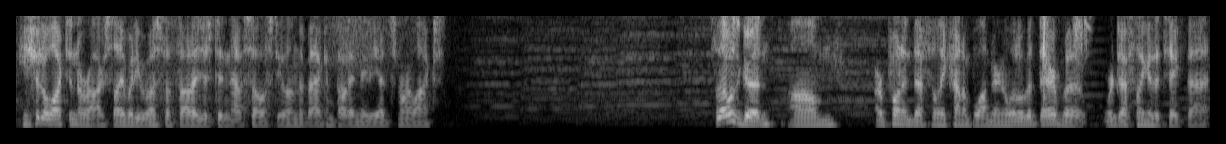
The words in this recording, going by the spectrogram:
He should have locked into Rock Slide, but he must have thought I just didn't have Celesteela in the back and thought I maybe had Snorlax. So that was good. Um, our opponent definitely kind of blundering a little bit there, but we're definitely going to take that.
